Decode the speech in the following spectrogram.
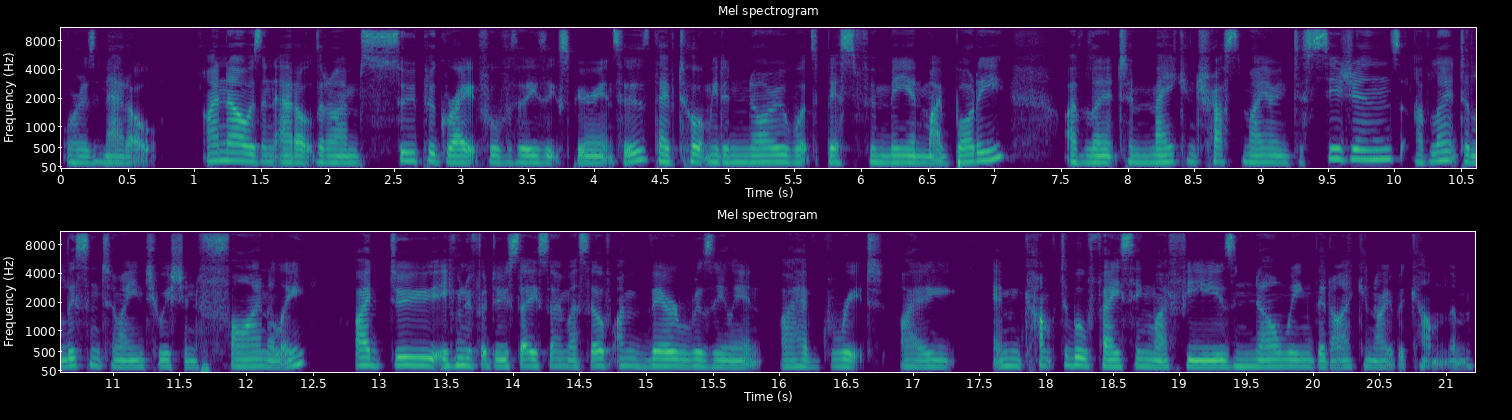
or as an adult? I know as an adult that I'm super grateful for these experiences. They've taught me to know what's best for me and my body. I've learned to make and trust my own decisions. I've learned to listen to my intuition finally. I do, even if I do say so myself, I'm very resilient. I have grit. I am comfortable facing my fears, knowing that I can overcome them.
